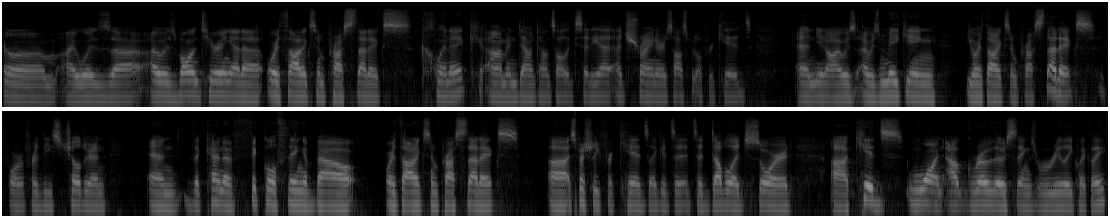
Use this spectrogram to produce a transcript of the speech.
um, I was uh, I was volunteering at a orthotics and prosthetics clinic um, in downtown Salt Lake City at, at Shriners Hospital for Kids, and you know I was I was making the orthotics and prosthetics for for these children, and the kind of fickle thing about orthotics and prosthetics, uh, especially for kids, like it's a it's a double edged sword. Uh, kids one outgrow those things really quickly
